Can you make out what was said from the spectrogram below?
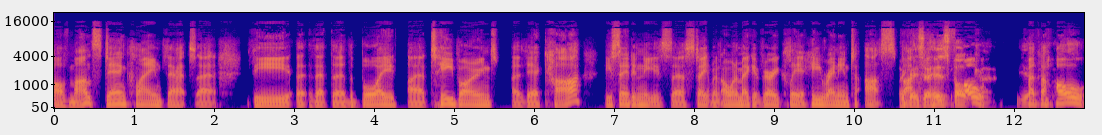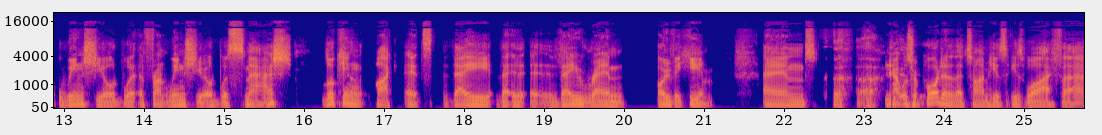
of months. Dan claimed that uh, the uh, that the the boy uh, t-boned uh, their car. He said in his uh, statement, "I want to make it very clear he ran into us." okay, so his fault. Of. yeah. but the whole windshield, front windshield, was smashed, looking like it's they they they ran over him, and now it was reported at the time his his wife, uh,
